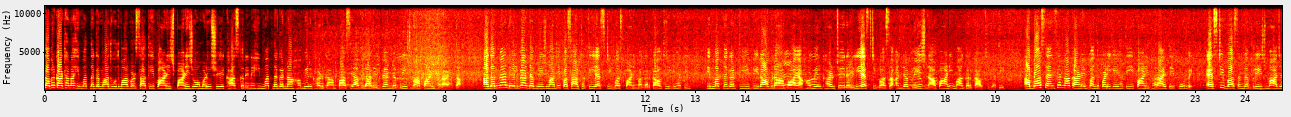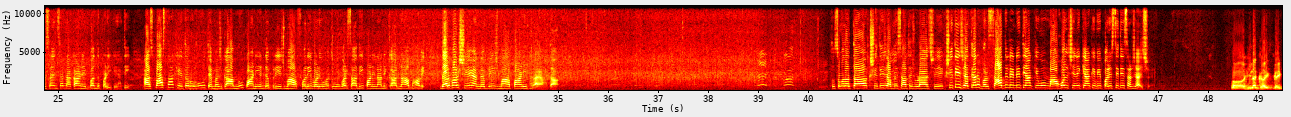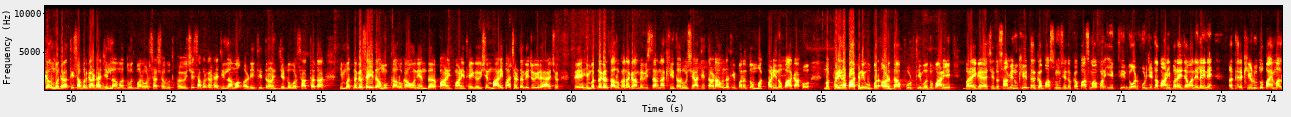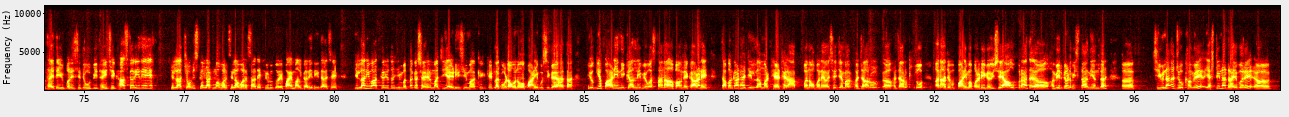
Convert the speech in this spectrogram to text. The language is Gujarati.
સાબરકાંઠાના હિંમતનગરમાં ધોધમાર વરસાદથી પાણી જ પાણી જોવા મળ્યું છે. ખાસ કરીને હિંમતનગરના હમીરગઢ ગામ પાસે આવેલા રેલવે અંડરબ્રિજમાં પાણી ભરાયા હતા. આ દરમિયાન રેલવે અંડરબ્રિજમાંથી પસાર થતી એસટી બસ પાણીમાં ગરકાવ થઈ ગઈ હતી. હિંમતનગરથી વીરાવડા વાયા હમીરગઢ જઈ રહેલી એસટી બસ અંડરબ્રિજના પાણીમાં ગરકાવ થઈ હતી. આ બસ સેન્સરના કારણે બંધ પડી ગઈ હતી, પાણી ભરાય તે પૂર્વે એસટી બસ અંડર બ્રિજમાં જ સેન્સરના કારણે બંધ પડી ગઈ હતી. આસપાસના ખેતરોનું તેમજ ગામનું પાણી અંડરબ્રિજમાં ફરી વળ્યું હતું. વરસાદી પાણીના નિકાલના અભાવે દર વર્ષે અંડરબ્રિજમાં પાણી ભરાયા હતા. તો સંવાદદાતા ક્ષિતિજ આપણી સાથે જોડાયા છે. ક્ષિતિજ, અત્યારે વરસાદને લઈને ત્યાં કેવો માહોલ છે ને ક્યાં કેવી પરિસ્થિતિ સર્જાય છે? હિના ગઈ- ગઈકાલ મધરાતથી સાબરકાંઠા જિલ્લામાં ધોધમાર વરસાદ શરૂ થયો છે. સાબરકાંઠા જિલ્લામાં અઢીથી ત્રણ જેટલો વરસાદ થતા હિંમતનગર સહિત અમુક તાલુકાઓની અંદર પાણી જ પાણી થઈ ગયું છે. મારી પાછળ તમે જોઈ રહ્યા છો તે હિંમતનગર તાલુકાના ગ્રામ્ય વિસ્તારના ખેતરો છે. આજે તળાવ નથી, પરંતુ મગફળીનો પાક, આખો મગફળીના પાકની ઉપર અડધા ફૂટથી વધુ પાણી ભરાઈ ગયા છે. તો સામેનું ખેતર કપાસનું છે. તો કપાસમાં પણ એકથી દોઢ ફૂટ જેટલા પાણી ભરાઈ જવાને લઈને અત્યારે ખેડૂતો પાયમાલ થાય તેવી પરિસ્થિતિ ઊભી થઈ છે. ખાસ કરીને છેલ્લા ચોવીસ કલાકમાં વરસેલા વરસાદે ખેડૂતોને પાયમાલ કરી દીધા છે. જિલ્લાની વાત કરીએ તો હિંમતનગર શહેરમાં જીઆઈડીસીમાં કેટલા ગોડાઉનોમાં પાણી ઘૂસી ગયા હતા. યોગ્ય પાણી નિકાલની વ્યવસ્થાના અભાવને કારણે સાબરકાંઠા જિલ્લામાં ઠેર ઠેર આ બનાવ બનાવ્યો છે, જેમાં હજારો હજારો કિલો અનાજ પાણીમાં પલળી ગયું છે. આ ઉપરાંત હમીરગઢ વિસ્તારની અંદર જીવના જોખમે એસટીના ડ્રાઈવરે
